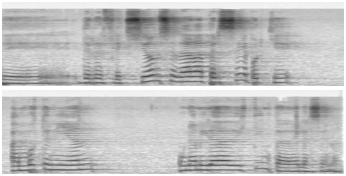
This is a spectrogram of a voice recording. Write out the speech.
de reflexión se daba per se, porque ambos tenían una mirada distinta de la escena.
